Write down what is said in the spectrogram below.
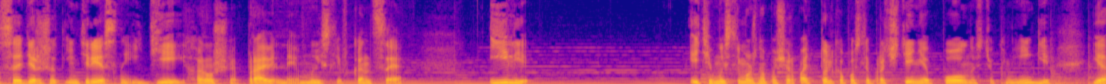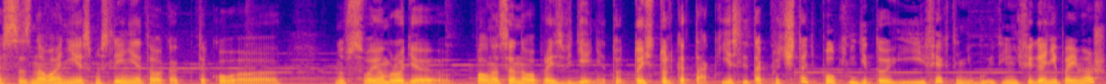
содержат интересные идеи, хорошие, правильные мысли в конце. Или эти мысли можно почерпать только после прочтения полностью книги и осознавания и осмысления этого как такого, ну, в своем роде полноценного произведения. То, то есть только так. Если так прочитать полкниги, то и эффекта не будет, и нифига не поймешь.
